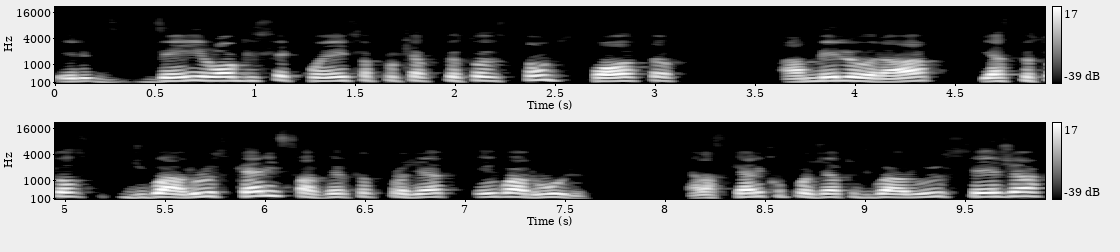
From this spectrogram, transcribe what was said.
ele vem logo em sequência porque as pessoas estão dispostas a melhorar e as pessoas de Guarulhos querem fazer seus projetos em Guarulhos. Elas querem que o projeto de Guarulhos seja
